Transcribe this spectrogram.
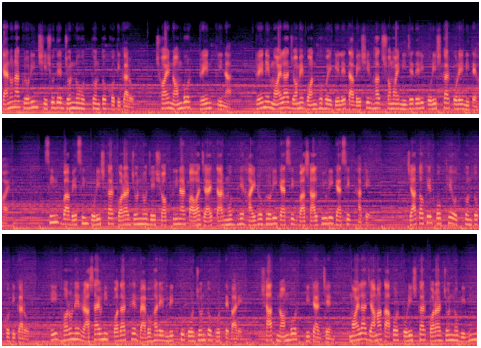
কেননা ক্লোরিন শিশুদের জন্য অত্যন্ত ক্ষতিকারক। ছয় নম্বর, ড্রেন ক্লিনার। ড্রেনে ময়লা জমে বন্ধ হয়ে গেলে তা বেশিরভাগ সময় নিজেদেরই পরিষ্কার করে নিতে হয়। সিঙ্ক বা বেসিন পরিষ্কার করার জন্য যে সব ক্লিনার পাওয়া যায় তার মধ্যে হাইড্রোক্লোরিক অ্যাসিড বা সালফিউরিক অ্যাসিড থাকে, যা ত্বকের পক্ষে অত্যন্ত ক্ষতিকারক। এই ধরনের রাসায়নিক পদার্থের ব্যবহারে মৃত্যু পর্যন্ত ঘটতে পারে। সাত নম্বর, ডিটারজেন্ট। ময়লা জামা কাপড় পরিষ্কার করার জন্য বিভিন্ন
